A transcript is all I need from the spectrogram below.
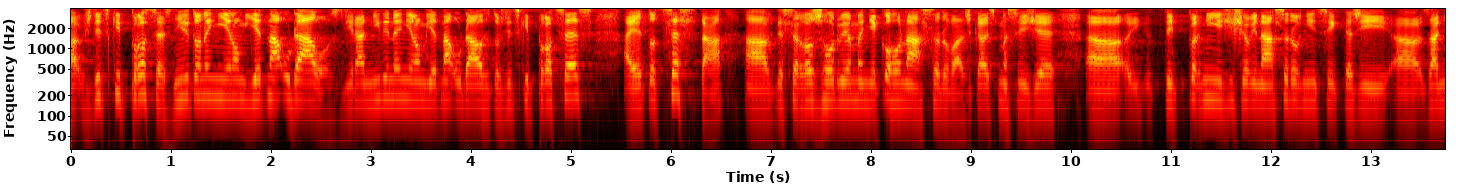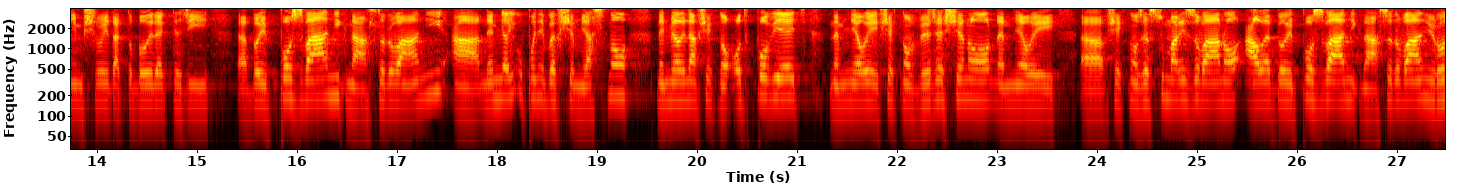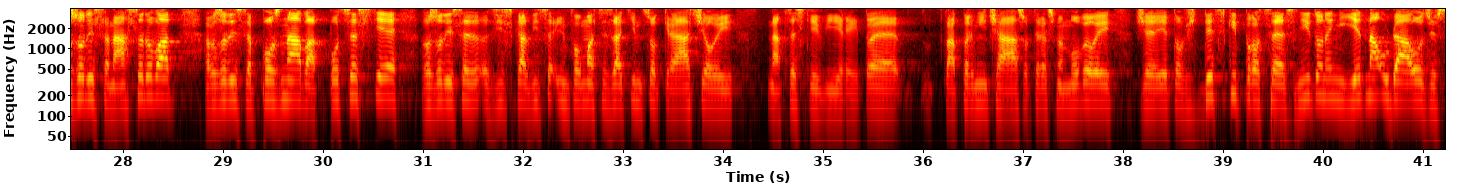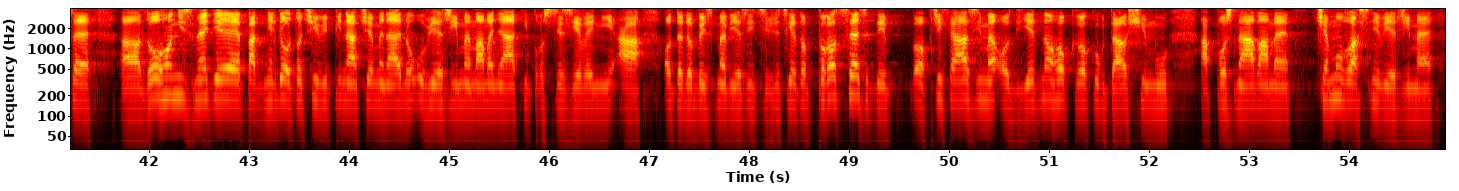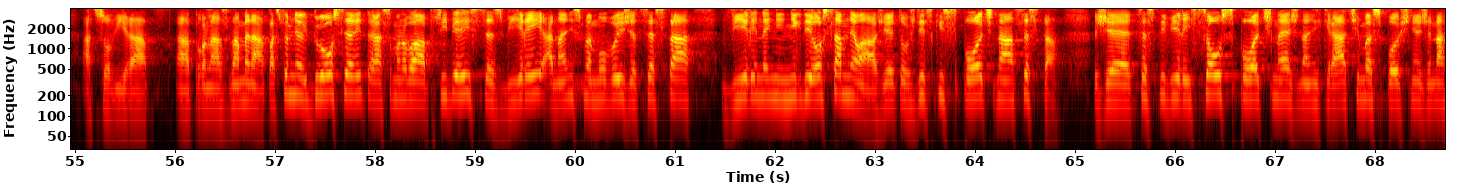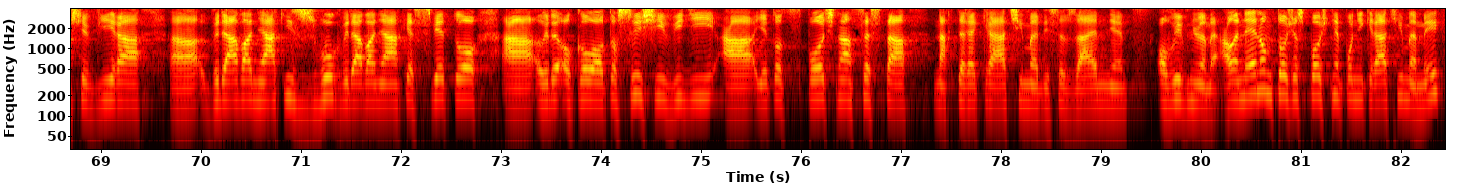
vždycky proces. Nikdy to není jenom jedna událost. Víra nikdy není jenom jedna událost, je to vždycky proces a je to cesta, kde se rozhodujeme někoho následovat. Říkali jsme si, že ty první Ježíšovi následovníci, kteří za ním šli, tak to byli lidé, kteří byli pozváni k následování a neměli úplně ve všem jasno, neměli na všechno odpověď, neměli všechno vyřešeno, neměli všechno zesumarizováno, ale byli pozváni k následování, rozhodli se následovat, rozhodli se poznávat po cestě, rozhodli se získat více informací za tím, co kráčeli na cestě víry. To je ta první část, o které jsme mluvili, že je to vždycky proces, nikdy to není jedna událost, že se dlouho nic neděje, pak někdo otočí vypínače, my najednou uvěříme, máme nějaký prostě zjevení a od té doby jsme věřící. Vždycky je to proces, kdy přicházíme od jednoho kroku k dalšímu a poznáváme, čemu vlastně věříme a co víra pro nás znamená. Pak jsme měli druhou sérii, která se jmenovala Příběhy z víry a na ní jsme mluvili, že cesta víry není nikdy osamělá, že je to vždycky společná cesta, že cesty víry jsou společné, že na nich kráčíme společně, že naše víra vydává nějaký zvuk, vydává nějaké světlo a lidé okolo to slyší, vidí a je to společná cesta, na které kráčíme, když se vzájemně ovlivňujeme. Ale nejenom to, že společně po ní kráčíme my.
